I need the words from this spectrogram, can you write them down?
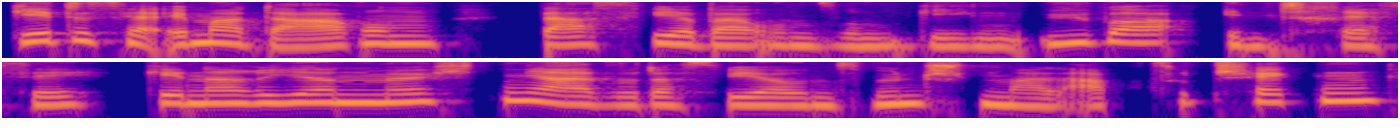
geht es ja immer darum, dass wir bei unserem Gegenüber Interesse generieren möchten. Ja, also dass wir uns wünschen, mal abzuchecken,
